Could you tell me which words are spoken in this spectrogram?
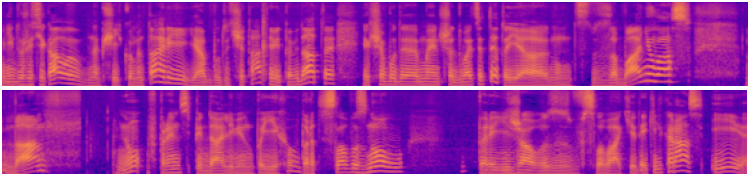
Мені дуже цікаво, напишіть коментарі, я буду читати, відповідати. Якщо буде менше 20, то я ну, забаню вас. Да. Ну, в принципі, далі він поїхав в Братиславу знову переїжджав в Словакію декілька разів і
